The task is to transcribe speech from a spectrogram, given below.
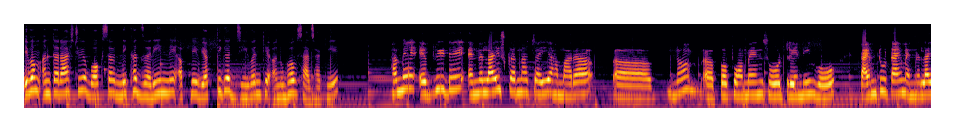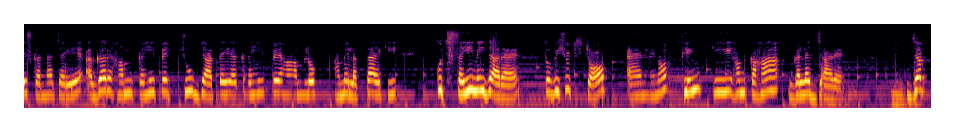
एवं अंतर्राष्ट्रीय बॉक्सर निखत जरीन ने अपने व्यक्तिगत जीवन के अनुभव साझा किए। हमें एवरी डे एनालाइज करना चाहिए हमारा नो परफॉर्मेंस हो ट्रेनिंग हो टाइम टू टाइम एनालाइज करना चाहिए। अगर हम कहीं पे चूक जाते हैं या कहीं पे हम लोग हमें लगता है कि कुछ सही नहीं जा रहा है तो we should stop and you know think कि हम कहाँ गलत जा रहे हैं। जब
